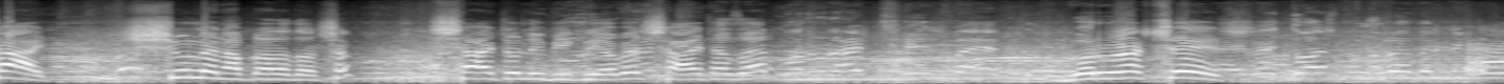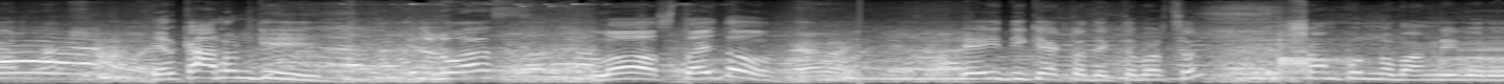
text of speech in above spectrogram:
ষাট। শুনলেন আপনারা দর্শক, ষাট হলে বিক্রি হবে, ষাট হাজার। গরুর হাট শেষ। এর কারণ কি? লস, তাই তো? এই দিকে একটা দেখতে পাচ্ছেন, সম্পূর্ণ বাংলি গরু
